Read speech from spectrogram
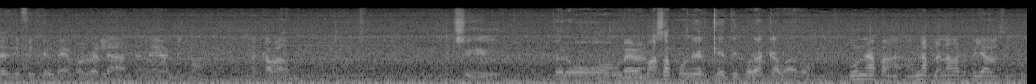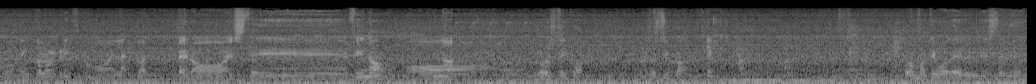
es difícil de volverle a tener el mismo acabado. Sí, pero, Pero- vas a poner qué tipo de acabado. Una, un aplanado arrollado así como en color gris como el actual. Pero este fino o No. rústico. Rústico Sí. por motivo del este del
